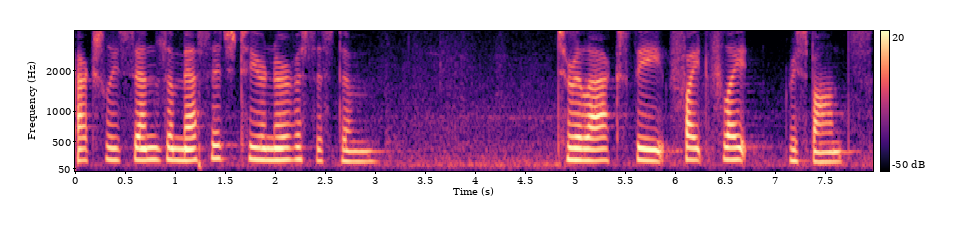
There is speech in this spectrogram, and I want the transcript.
actually sends a message to your nervous system to relax the fight flight response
